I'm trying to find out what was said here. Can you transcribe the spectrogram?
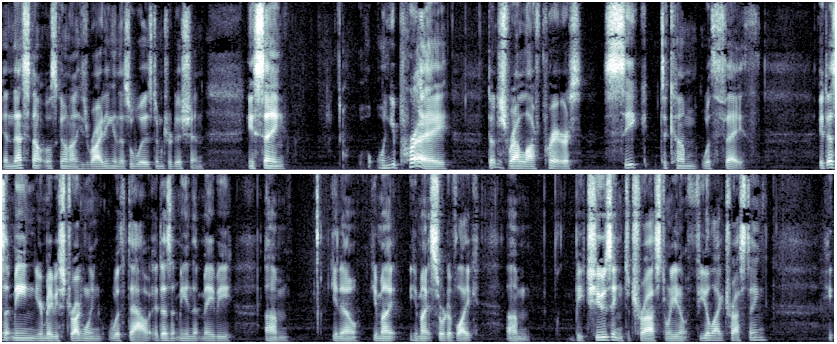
and that's not what's going on. He's writing in this wisdom tradition. He's saying when you pray, don't just rattle off prayers. Seek to come with faith. It doesn't mean you're maybe struggling with doubt. It doesn't mean that maybe, um, you know, you might you might sort of like um, be choosing to trust when you don't feel like trusting. He,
